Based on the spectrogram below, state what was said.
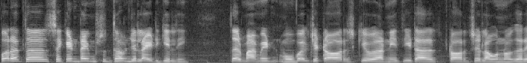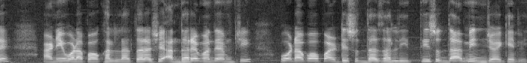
परत सेकंड टाईमसुद्धा म्हणजे लाइट गेली. तर मग आम्ही मोबाईलचे टॉर्च किंवा आणि ती टॉर टॉर्च लावून वगैरे आणि वडापाव खाल्ला. तर अशी अंधाऱ्यामध्ये आमची वडापाव पार्टीसुद्धा झाली. तीसुद्धा आम्ही एन्जॉय केली.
